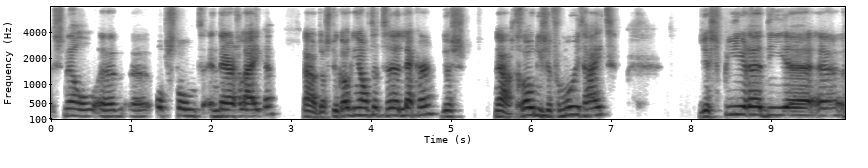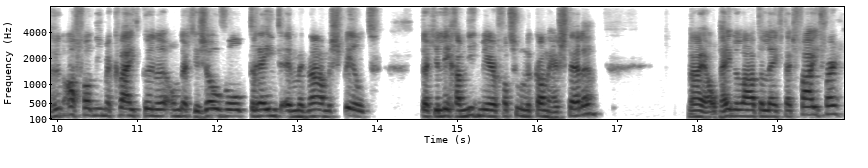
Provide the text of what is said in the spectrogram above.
snel opstond en dergelijke. Nou, dat is natuurlijk ook niet altijd lekker. Dus nou, chronische vermoeidheid. Je spieren die hun afval niet meer kwijt kunnen, omdat je zoveel traint en met name speelt dat je lichaam niet meer fatsoenlijk kan herstellen. Nou ja, op hele late leeftijd vijver.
